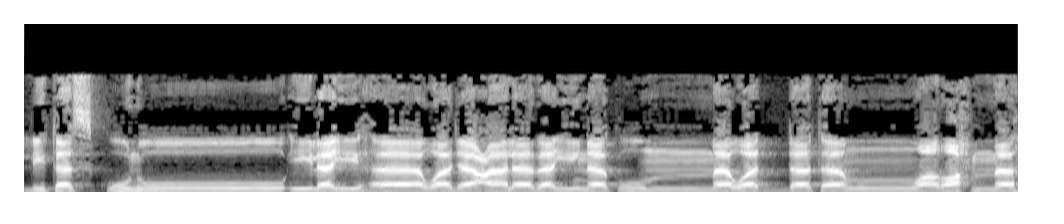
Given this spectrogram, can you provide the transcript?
لتسكنوا إليها وجعل بينكم مودة ورحمة.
